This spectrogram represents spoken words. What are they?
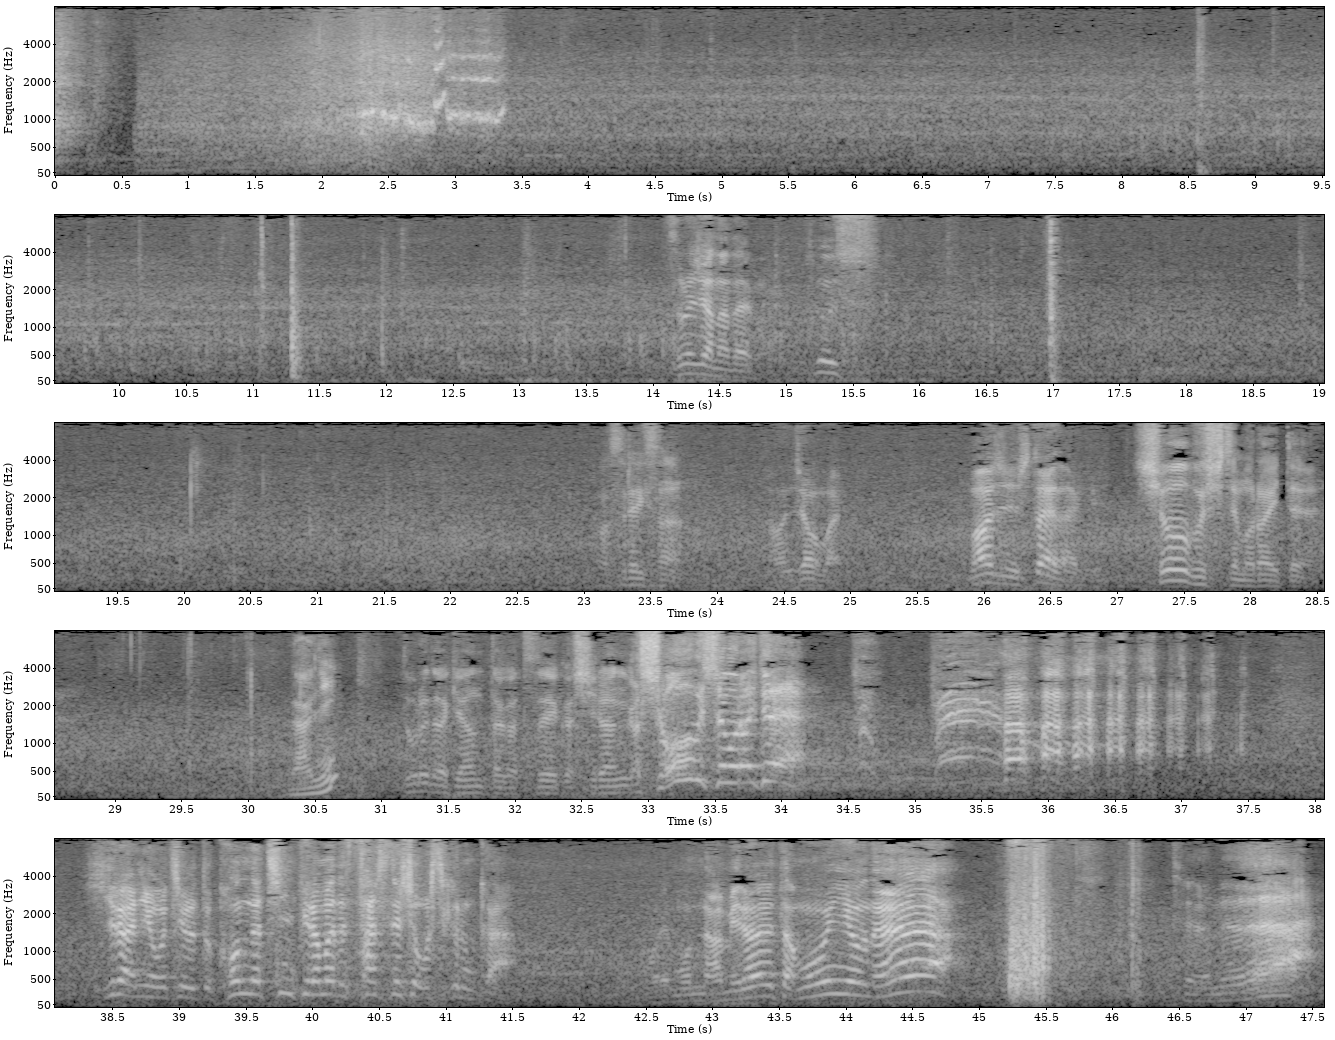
れじゃあなだよ。そうです。忘れ木さんな。んじゃお前。マジにしたやないか。勝負してもらいてえ。何？どれだけあんたが強えか知らんが勝負してもらいてえ。平に落ちるとこんなチンピラまで差しで勝負してくるんか俺もなめられたもんよなてめえ。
